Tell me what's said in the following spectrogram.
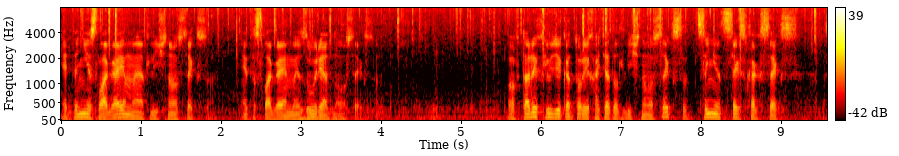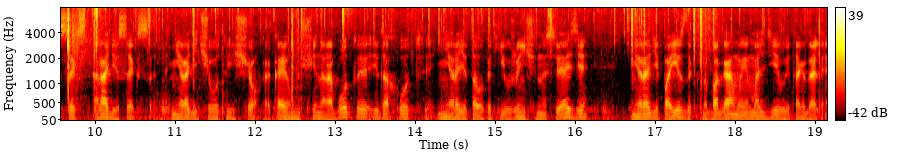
Это не слагаемое отличного секса. Это слагаемое заурядного секса. Во-вторых, люди, которые хотят отличного секса, ценят секс как секс. Секс ради секса, не ради чего-то еще. Какая у мужчины работа и доход, не ради того, какие у женщины связи, не ради поездок на Багамы, Мальдивы и так далее.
